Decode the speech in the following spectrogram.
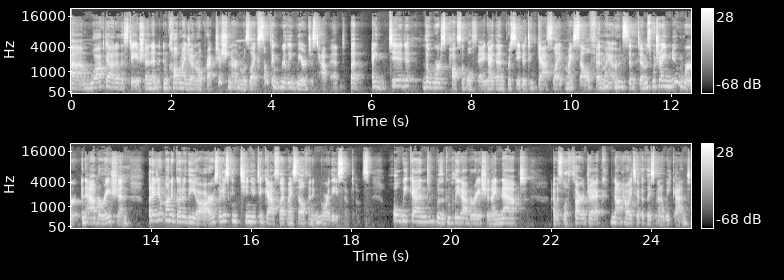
um, walked out of the station and, and, called my general practitioner and was like, something really weird just happened. But I did the worst possible thing. I then proceeded to gaslight myself and my own symptoms, which I knew were an aberration, but I didn't want to go to the ER. So I just continued to gaslight myself and ignore these symptoms. Whole weekend was a complete aberration. I napped, I was lethargic, not how I typically spend a weekend.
